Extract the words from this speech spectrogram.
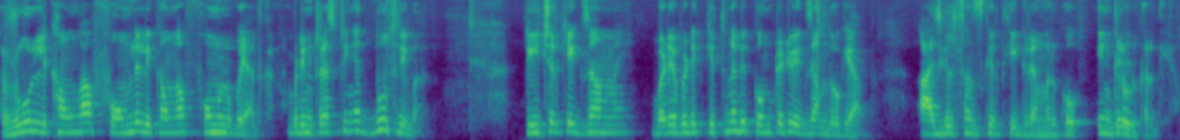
रूल लिखाऊँगा फॉर्मूले लिखाऊँगा फॉर्मूले को याद करना। बड़ी इंटरेस्टिंग है, दूसरी बात। टीचर के एग्ज़ाम में बड़े बड़े कितने भी कॉम्पिटेटिव एग्ज़ाम दोगे आप, आजकल संस्कृत की ग्रामर को इंक्लूड कर दिया।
